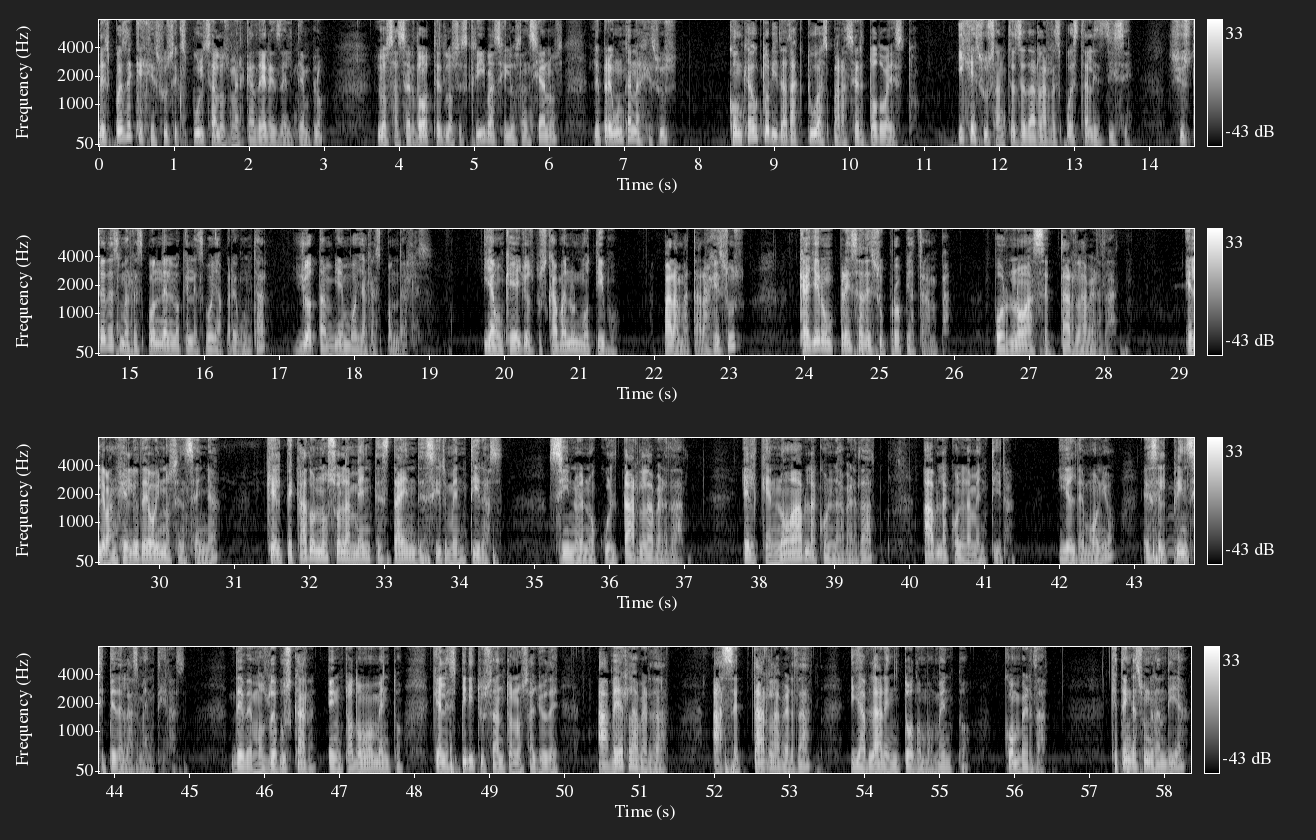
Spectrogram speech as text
Después de que Jesús expulsa a los mercaderes del templo, los sacerdotes, los escribas y los ancianos le preguntan a Jesús, ¿con qué autoridad actúas para hacer todo esto? Y Jesús antes de dar la respuesta les dice, si ustedes me responden lo que les voy a preguntar, yo también voy a responderles. Y aunque ellos buscaban un motivo para matar a Jesús, cayeron presa de su propia trampa, por no aceptar la verdad. El Evangelio de hoy nos enseña que el pecado no solamente está en decir mentiras, sino en ocultar la verdad. El que no habla con la verdad, habla con la mentira, y el demonio es el príncipe de las mentiras. Debemos de buscar en todo momento que el Espíritu Santo nos ayude a ver la verdad, aceptar la verdad y hablar en todo momento con verdad. Que tengas un gran día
